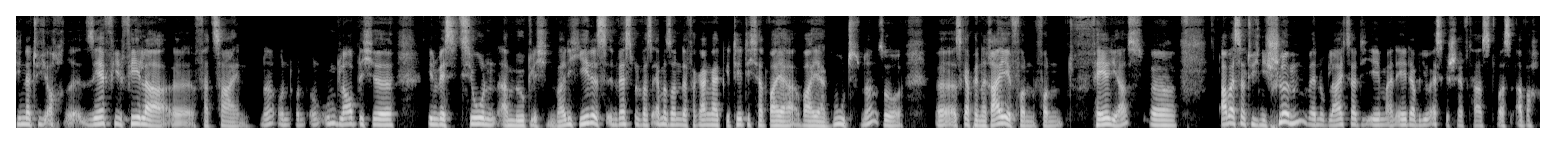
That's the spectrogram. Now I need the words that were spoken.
die natürlich auch äh, sehr viel Fehler äh, verzeihen ne? und, und, und unglaubliche Investitionen ermöglichen, weil nicht jedes Investment, was Amazon in der Vergangenheit getätigt hat, war ja war ja gut. Ne? So, äh, es gab ja eine Reihe von von Failures. Äh, aber es ist natürlich nicht schlimm, wenn du gleichzeitig eben ein AWS-Geschäft hast, was einfach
